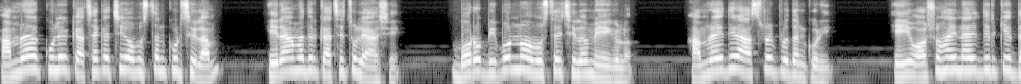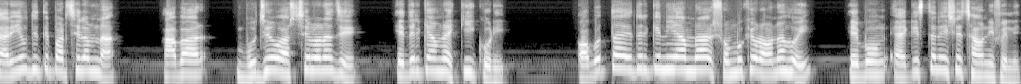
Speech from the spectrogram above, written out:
আমরা কুলের কাছাকাছি অবস্থান করছিলাম। এরা আমাদের কাছে চলে আসে। বড় বিপন্ন অবস্থায় ছিল মেয়েগুলো। আমরা এদের আশ্রয় প্রদান করি। এই অসহায় নারীদেরকে দাঁড়িয়েও দিতে পারছিলাম না। আবার বুঝেও আসছিল না যে এদেরকে আমরা কি করি। অগত্যা এদেরকে নিয়ে আমরা সম্মুখে রওনা হই এবং এক স্থানে এসে ছাউনি ফেলি।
